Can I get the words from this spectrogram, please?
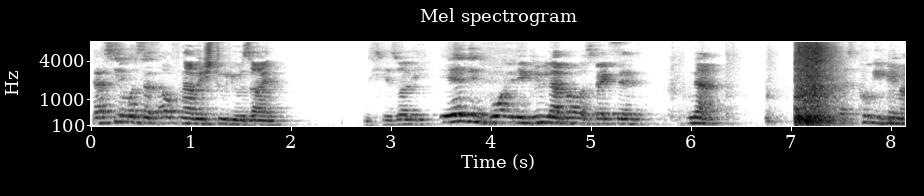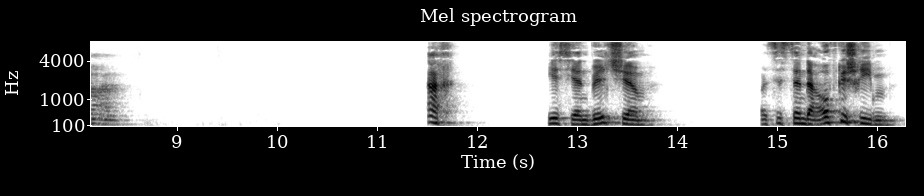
das hier muss das Aufnahmestudio sein. Und hier soll ich irgendwo eine Glühlampe auswechseln. Na, das gucke ich mir mal an. Ach, hier ist ja ein Bildschirm. Was ist denn da aufgeschrieben?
